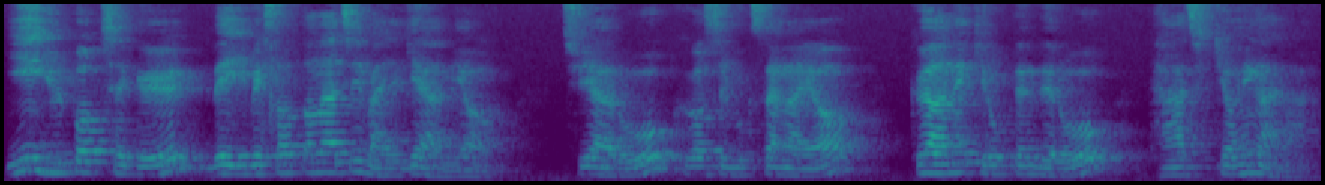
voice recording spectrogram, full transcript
이 율법책을 내 입에서 떠나지 말게 하며 주야로 그것을 묵상하여 그 안에 기록된 대로 다 지켜 행하라.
